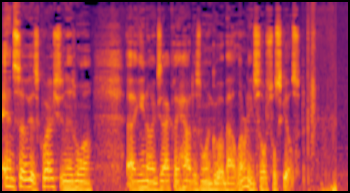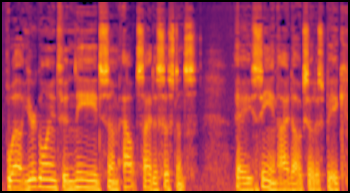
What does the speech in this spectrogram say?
And so his question is, well, uh, you know, exactly how does one go about learning social skills? Well, you're going to need some outside assistance, a seeing eye dog, so to speak,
